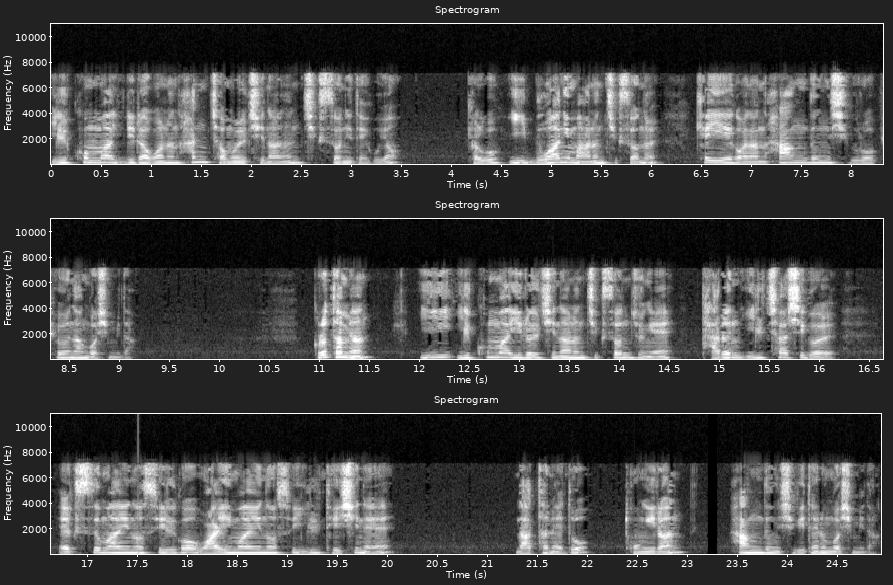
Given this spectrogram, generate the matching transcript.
1,1이라고 하는 한 점을 지나는 직선이 되고요. 결국 이 무한히 많은 직선을 k에 관한 항등식으로 표현한 것입니다. 그렇다면 이 1,1을 지나는 직선 중에 다른 1차식을 x-1과 y-1 대신에 나타내도 동일한 항등식이 되는 것입니다.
